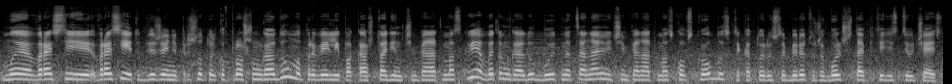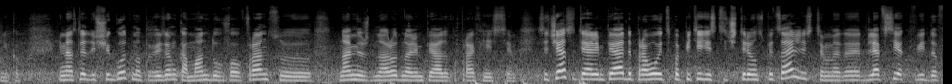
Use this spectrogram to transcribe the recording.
Мы в России, в России это движение пришло только в прошлом году. Мы провели пока что один чемпионат в Москве. В этом году будет национальный чемпионат Московской области, который соберет уже больше 150 участников. И на следующий год мы повезем команду во Францию на международную олимпиаду по профессиям. Сейчас эти олимпиады проводятся по 54 специальностям. Это для всех видов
